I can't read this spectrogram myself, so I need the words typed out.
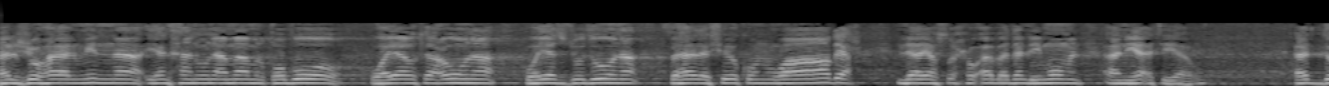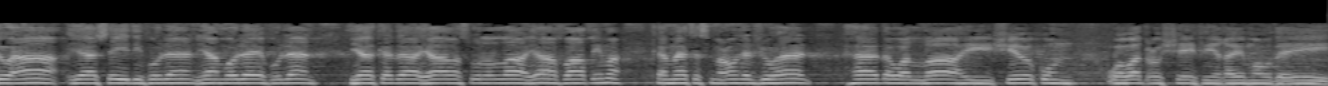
الجهال منا ينحنون أمام القبور ويركعون ويسجدون فهذا شرك واضح لا يصح أبدا لمؤمن أن يأتيه. الدعاء يا سيدي فلان يا مولاي فلان يا كذا يا رسول الله يا فاطمة كما تسمعون الجهال. هذا والله شرك ووضع الشيء في غير موضعه.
